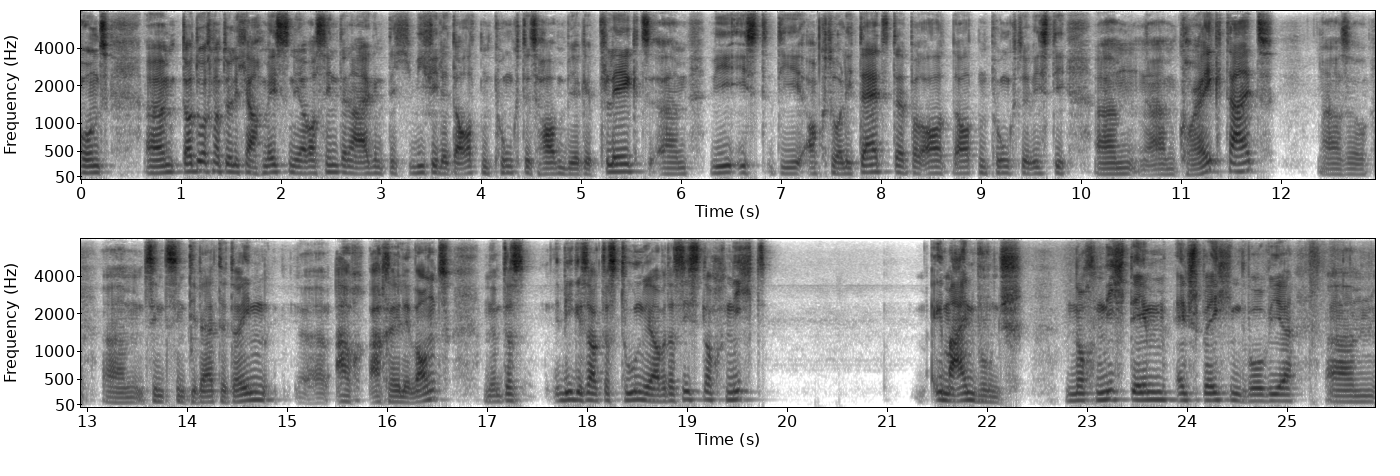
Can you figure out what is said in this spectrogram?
Und ähm, dadurch natürlich auch messen, ja, was sind denn eigentlich, wie viele Datenpunkte haben wir gepflegt, ähm, wie ist die Aktualität der Datenpunkte, wie ist die ähm, ähm, Korrektheit, also ähm, sind, sind die Werte drin, äh, auch, auch relevant. Das, wie gesagt, das tun wir, aber das ist noch nicht mein Wunsch noch nicht dem entsprechend, wo wir, ähm,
